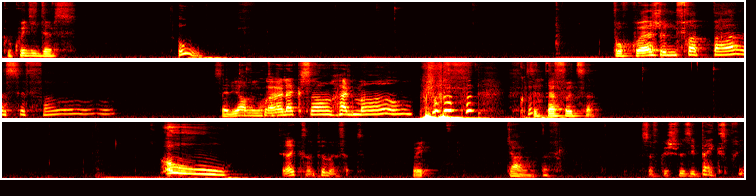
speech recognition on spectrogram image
Coucou Diddles. Oh Pourquoi je ne frappe pas assez fort? Salut Armin. Quoi, l'accent allemand? C'est de ta faute ça. Oh C'est vrai que c'est un peu ma faute. Carrément ta faute. Sauf que je faisais pas exprès.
